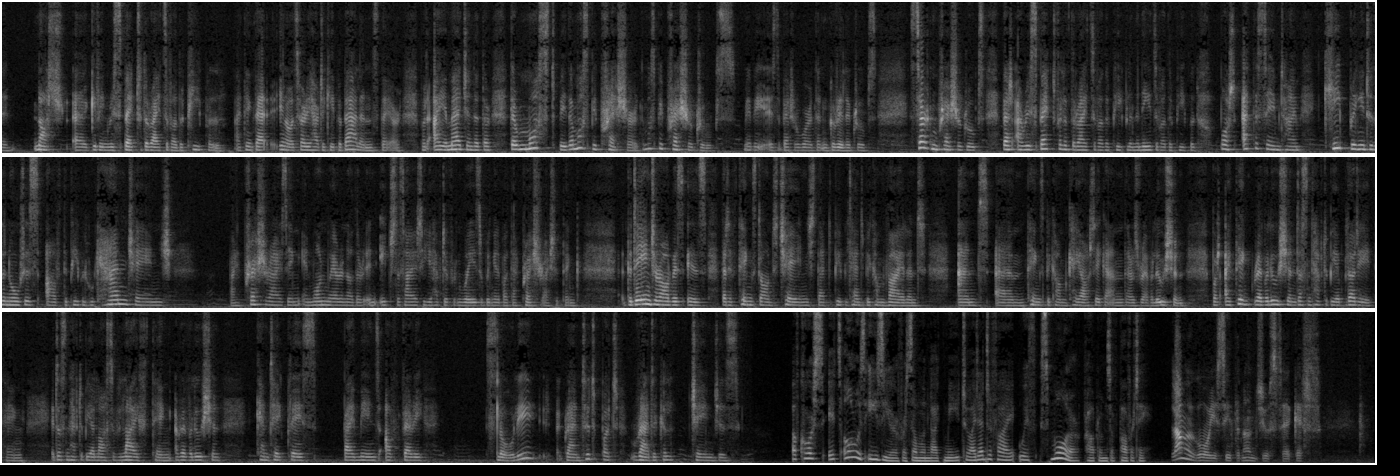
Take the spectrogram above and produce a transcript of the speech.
not uh, giving respect to the rights of other people. I think that you know it's very hard to keep a balance there. But I imagine that there there must be there must be pressure. There must be pressure groups. Maybe is a better word than guerrilla groups. Certain pressure groups that are respectful of the rights of other people and the needs of other people, but at the same time keep bringing to the notice of the people who can change by pressurising in one way or another. In each society, you have different ways of bringing about that pressure, I should think. The danger always is that if things don't change, that people tend to become violent and um, things become chaotic and there's revolution. But I think revolution doesn't have to be a bloody thing, it doesn't have to be a loss of life thing. A revolution can take place by means of very slowly, granted, but radical changes. Of course, it's always easier for someone like me to identify with smaller problems of poverty. Long ago, you see, the nuns used to get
